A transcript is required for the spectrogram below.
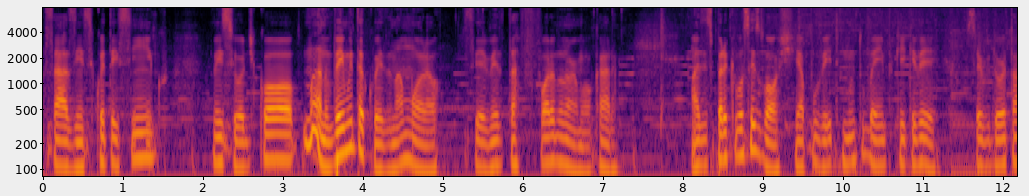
Essa asinha 55. Vencedor de copo. Mano, vem muita coisa, na moral. Esse evento tá fora do normal, cara. Mas espero que vocês gostem e aproveitem muito bem, porque quer ver? O servidor tá,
